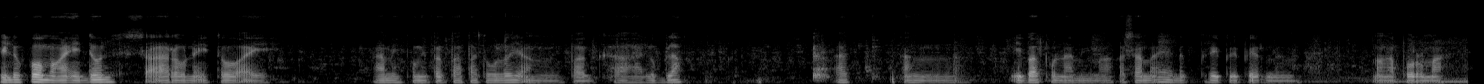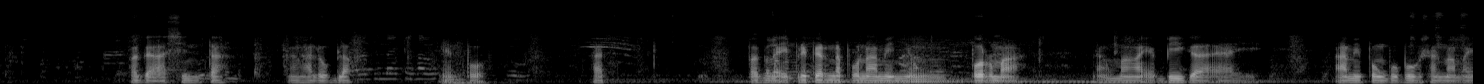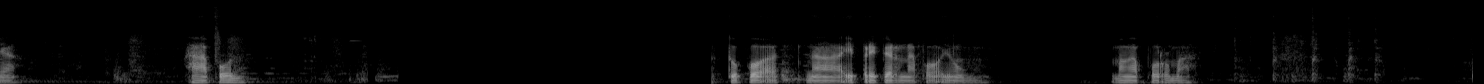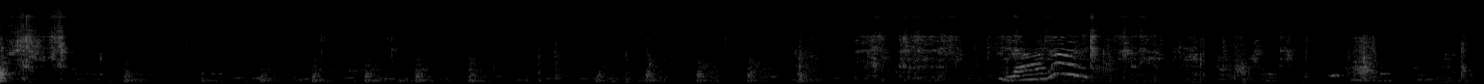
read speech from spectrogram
Hello po mga idol, sa araw na ito ay amin pong ipagpapatuloy ang paghahalo block. At ang iba po naming mga kasama ay nagpre-prepare ng mga forma pag-aasinta ng hollow block. Yan po. At pag na-prepare na po namin yung forma ng mga biga ay amin pong bubuhusan mamaya hapon. Ito po at na i-prepare na po yung mga forma.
